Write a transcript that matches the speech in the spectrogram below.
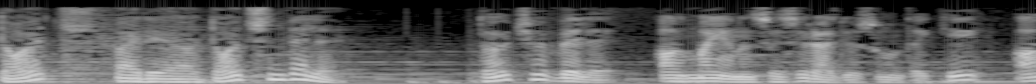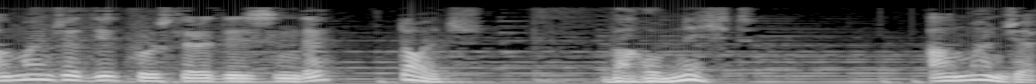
Deutsch bei der Deutschen Welle. Deutsche Welle, Almanya'nın Sesi Radyosu'ndaki Almanca Dil Kursları dizisinde Deutsch. Warum nicht? Almanca,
